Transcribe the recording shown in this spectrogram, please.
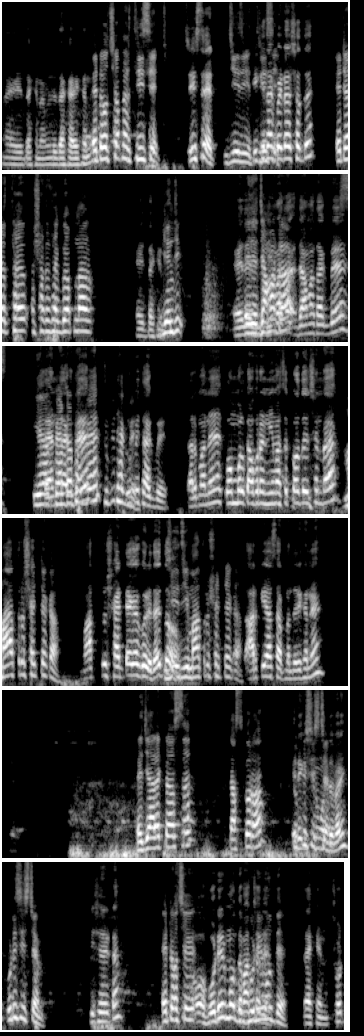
এই দেখেন আমি দেখাই এখানে। এটা হচ্ছে আপনার থ্রি সেট থ্রি সেট জি জি কি কি থাকবে এটার সাথে? এটার সাথে থাকবে আপনার এই দেখেন। গেঞ্জি। এই যে জামাটা- জামা থাকবে। প্যান্ট প্যান্টটা থাকবে, টুপি থাকবে। টুপি থাকবে। তার মানে কম্বল কাপড়ের নিমা সেট কত দিচ্ছেন ভাই? মাত্র ষাট টাকা। মাত্র ষাট টাকা করে তাই তো? জি জি মাত্র ষাট টাকা। আর কি আছে আপনাদের এখানে? এই যে আরেকটা আছে কাজ করা। এটা কিসের সিস্টেম ভাই? উডি সিস্টেম কিসের এটা? এটা হচ্ছে হুডির মধ্যে হুডির বাচ্চাদের। মধ্যে। দেখেন ছোট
